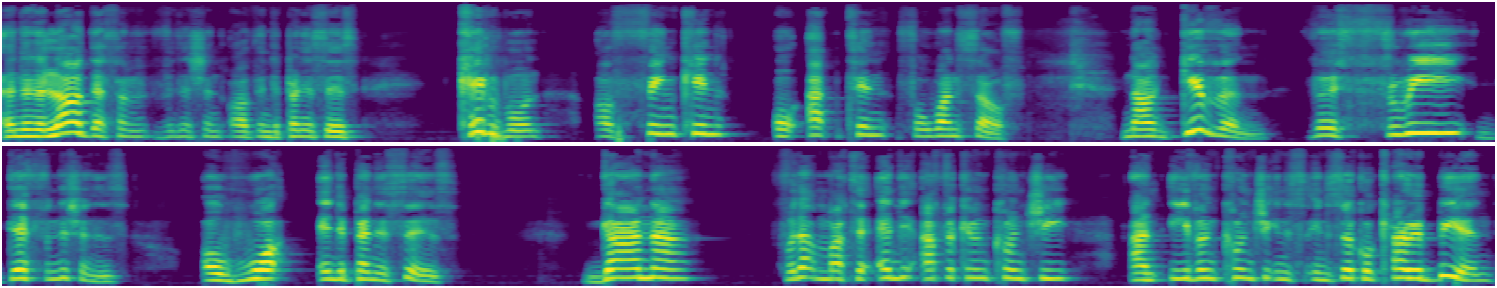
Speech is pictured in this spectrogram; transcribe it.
And then the last definition of independence is capable of thinking or acting for oneself. Now, given the three definitions of what independence is, Ghana, for that matter, any African country and even country in, in the so-called Caribbean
